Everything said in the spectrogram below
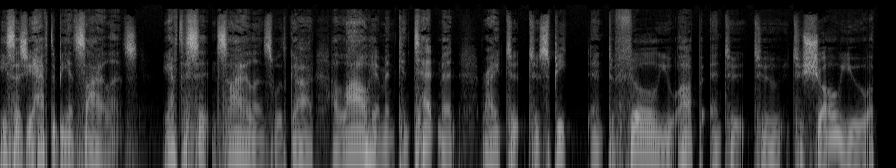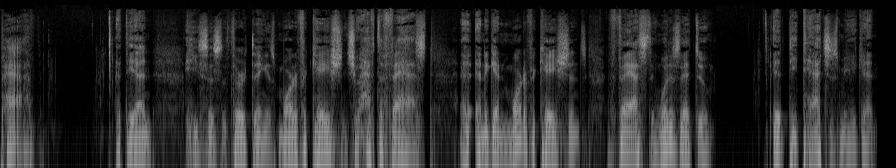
He says you have to be in silence. You have to sit in silence with God. Allow Him in contentment, right, to, to speak and to fill you up and to, to, to show you a path. At the end, he says the third thing is mortifications. You have to fast. And, and again, mortifications, fasting, what does that do? It detaches me again,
